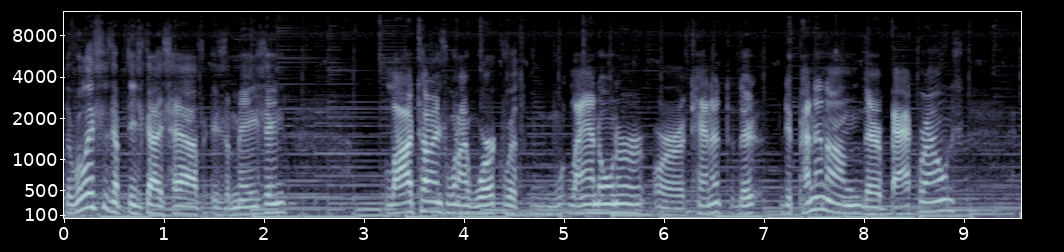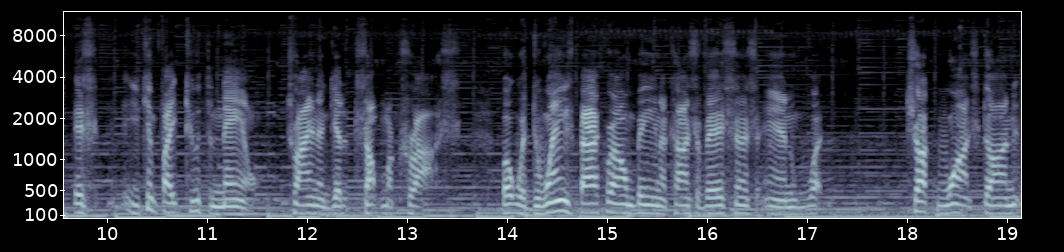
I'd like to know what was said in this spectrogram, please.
The relationship these guys have is amazing. A lot of times when I work with landowner or a tenant, depending on their backgrounds, it's, you can fight tooth and nail trying to get something across. But with Dwayne's background being a conservationist and what Chuck wants done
